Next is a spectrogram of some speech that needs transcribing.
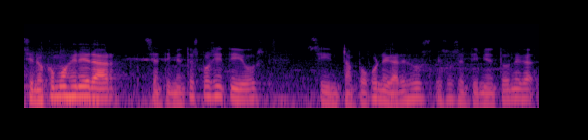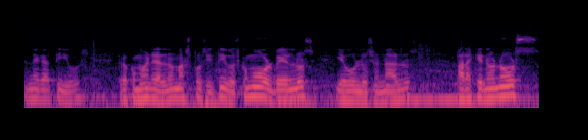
sino cómo generar sentimientos positivos sin tampoco negar esos, esos sentimientos negativos, pero cómo generarlos más positivos, cómo volverlos y evolucionarlos para que no nos,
